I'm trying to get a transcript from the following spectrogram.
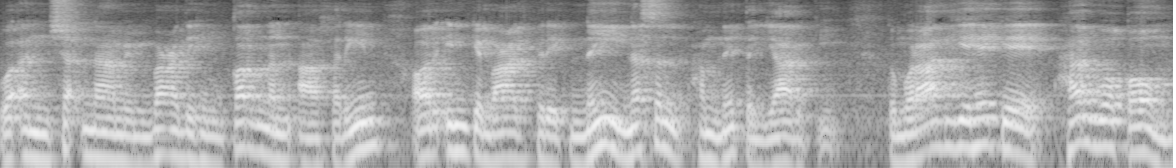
وَأَنشَأْنَا مِن بَعْدِهِمْ قَرْنًا آخَرِينَ اور ان کے بعد پھر ایک نئی نسل ہم نے تیار کی۔ تو مراد یہ ہے کہ ہر وہ قوم،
